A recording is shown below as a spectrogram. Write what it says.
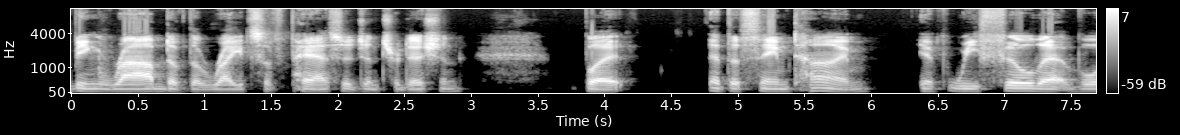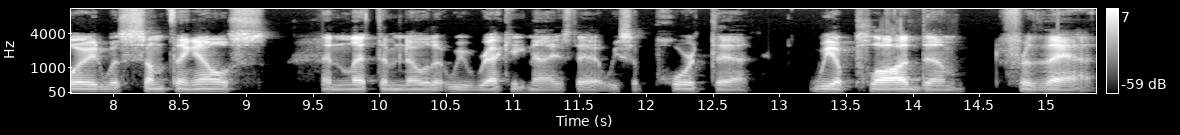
being robbed of the rites of passage and tradition. But at the same time if we fill that void with something else and let them know that we recognize that we support that we applaud them for that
